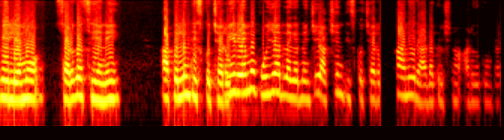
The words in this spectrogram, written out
వీళ్ళేమో సరుగసి అని ఆ పిల్లని తీసుకొచ్చారు. మీరేమో పూజారి దగ్గర నుంచి అక్షయం తీసుకొచ్చారు అని రాధాకృష్ణ అడుగుతూ ఉంటాడు.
